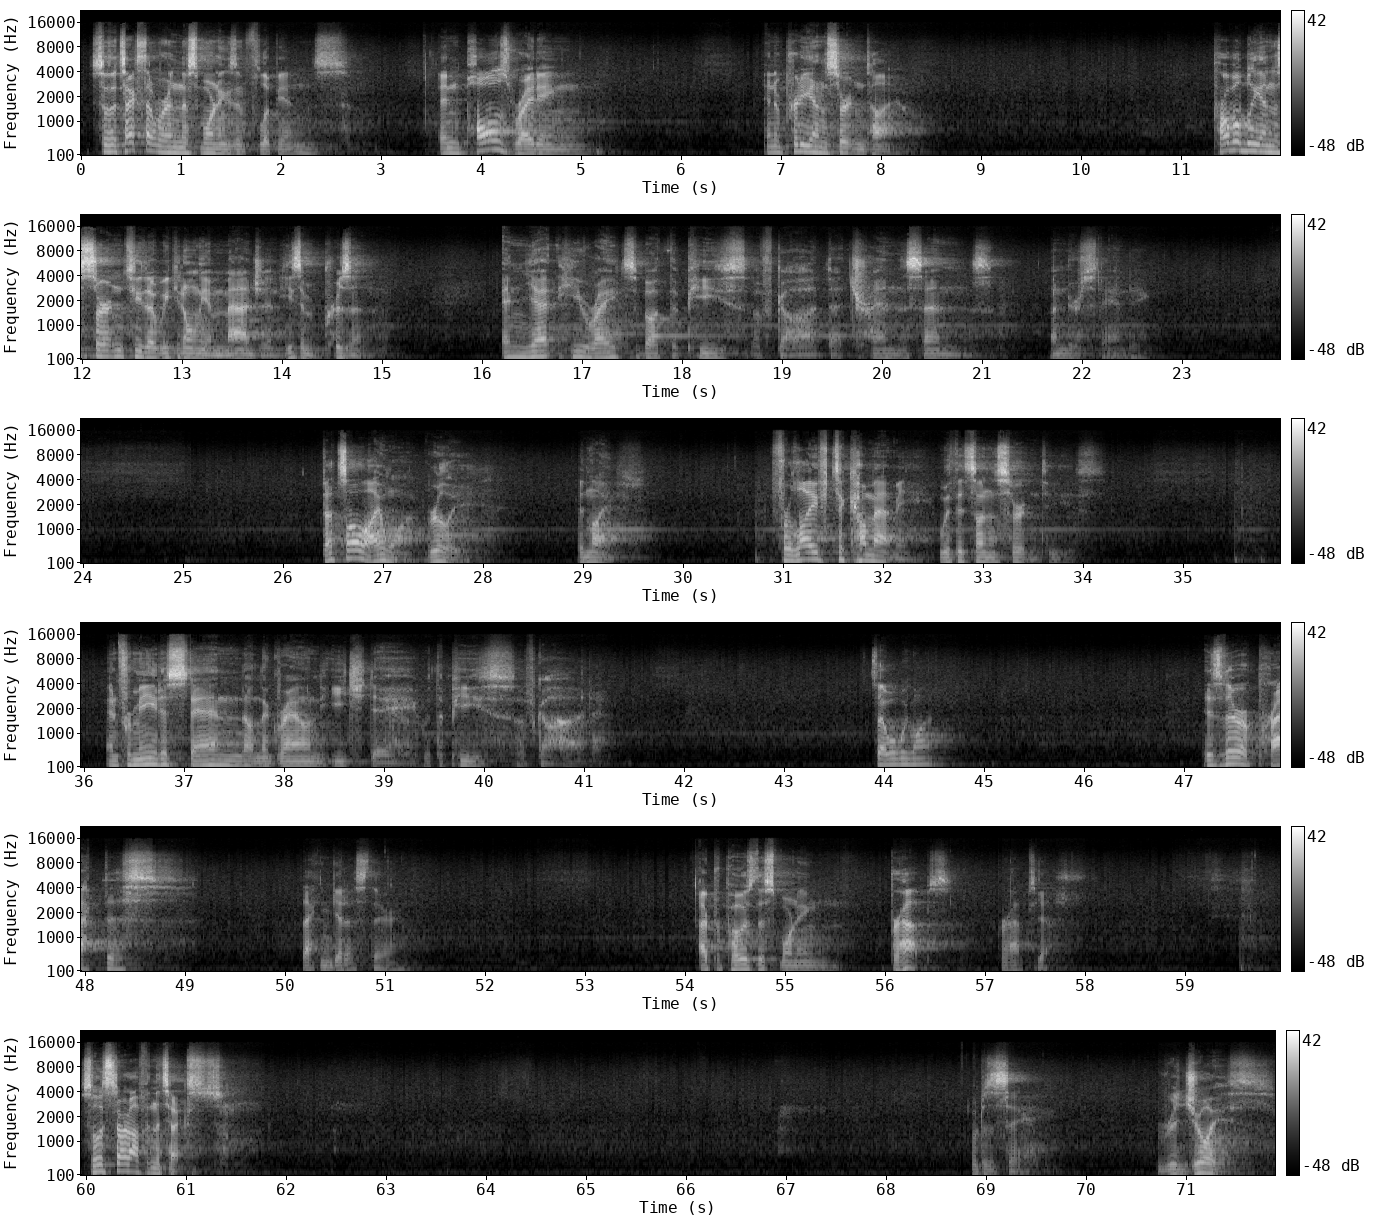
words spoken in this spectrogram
So, the text that we're in this morning is in Philippians. And Paul's writing in a pretty uncertain time. Probably uncertainty that we can only imagine. He's in prison. And yet he writes about the peace of God that transcends understanding. That's all I want, really, in life. For life to come at me with its uncertainties. And for me to stand on the ground each day with the peace of God. Is that what we want? Is there a practice that can get us there? I propose this morning, perhaps, perhaps yes. So let's start off in the text. What does it say? Rejoice.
